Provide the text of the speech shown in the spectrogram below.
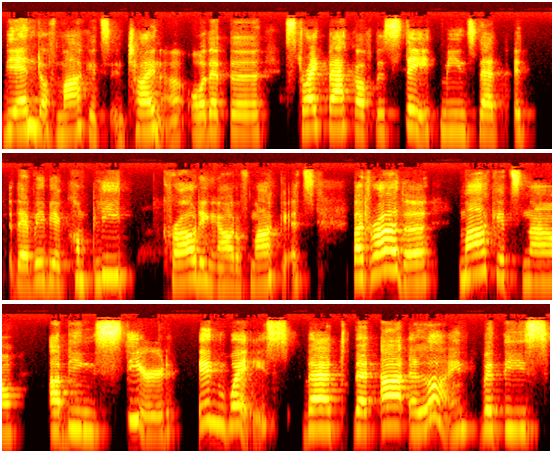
the end of markets in China or that the strike back of the state means that it there will be a complete crowding out of markets, but rather markets now are being steered in ways that that are aligned with these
